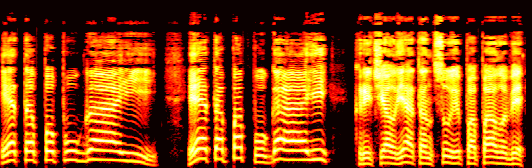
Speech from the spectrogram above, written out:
«Это попугаи! Это попугаи!» — кричал я, танцуя по палубе,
